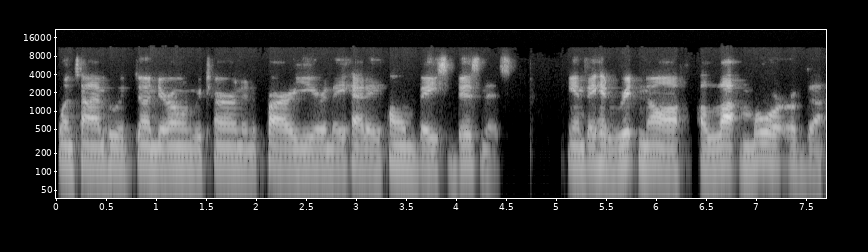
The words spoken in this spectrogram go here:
one time who had done their own return in the prior year and they had a home-based business and they had written off a lot more of the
